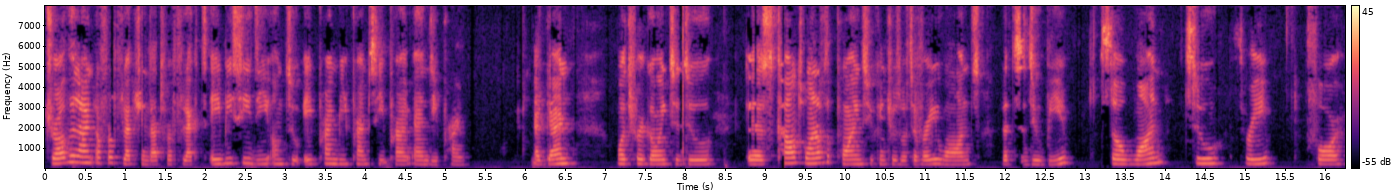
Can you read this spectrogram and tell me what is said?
Draw the line of reflection that reflects A, B, C, D onto A prime, B prime, C prime, and D prime. Again, what we're going to do is count one of the points. You can choose whatever you want. Let's do B. So one, two, three, four,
